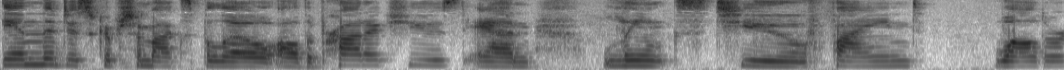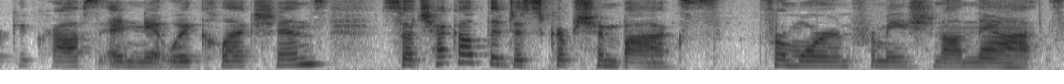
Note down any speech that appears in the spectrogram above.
in the description box below, all the products used and links to find Wild Orchid Crafts and Nitwit Collections. So check out the description box for more information on that.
